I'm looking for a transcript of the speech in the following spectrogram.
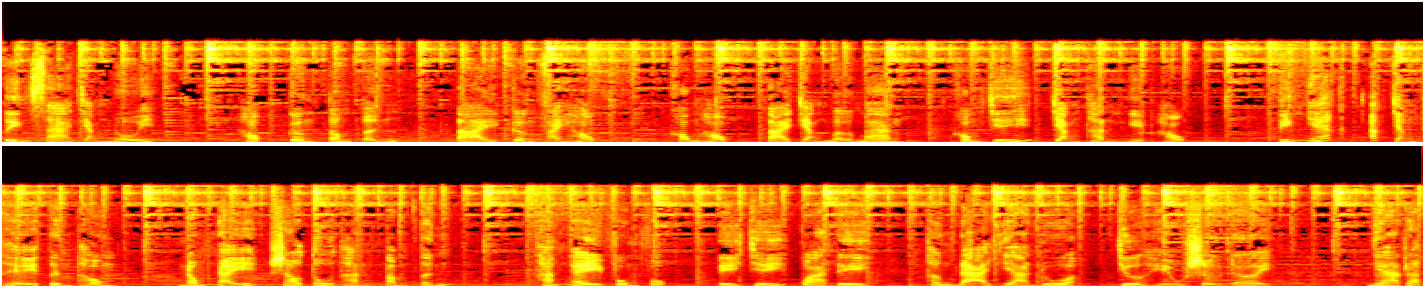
tiến xa chẳng nổi. Học cần tâm tĩnh, tài cần phải học, không học tài chẳng mở mang, không chí chẳng thành nghiệp học. Biến nhát ắt chẳng thể tinh thông, nóng nảy sao tu thành tâm tính. Tháng ngày vùng phục, ý chí qua đi, thân đã già nua, chưa hiểu sự đời. Nhà rách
